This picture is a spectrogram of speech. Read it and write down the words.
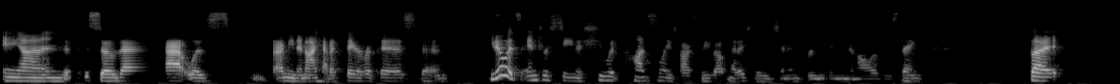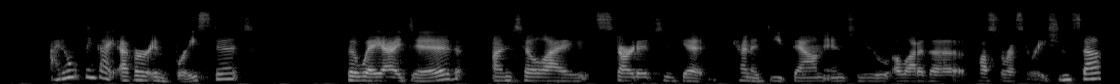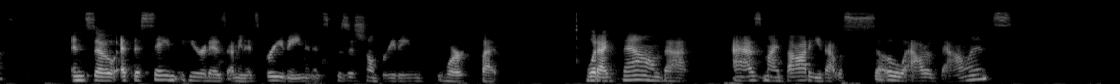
And so that that was, I mean, and I had a therapist and you know what's interesting is she would constantly talk to me about meditation and breathing and all of these things. But I don't think I ever embraced it the way I did until I started to get kind of deep down into a lot of the postural restoration stuff. And so at the same here it is, I mean it's breathing and it's positional breathing work, but what I found that as my body that was so out of balance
